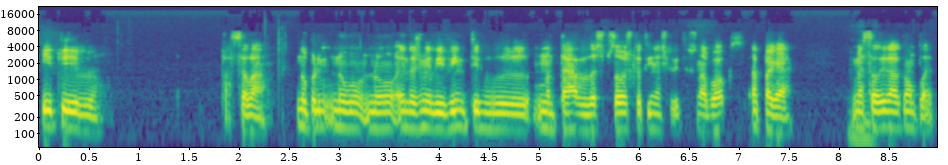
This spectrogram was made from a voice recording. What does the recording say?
E tive, pá, sei lá, no, no, no, em 2020 tive metade das pessoas que eu tinha inscritas na box a pagar. Uhum. Mensalidade completa.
